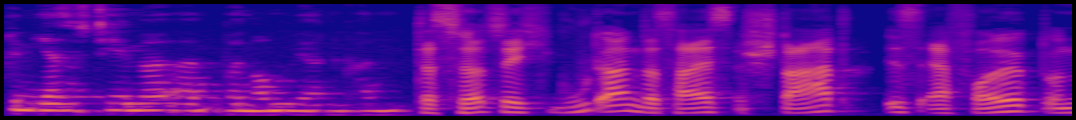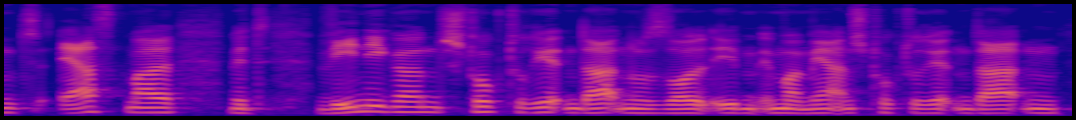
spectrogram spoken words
Primärsysteme äh, übernommen werden können. Das hört sich gut an. Das heißt, Start ist erfolgt und erstmal mit weniger strukturierten Daten soll eben immer mehr an strukturierten Daten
